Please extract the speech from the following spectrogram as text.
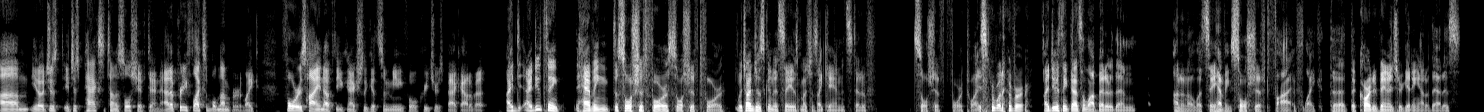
Um, you know, it just it just packs a ton of soul shift in at a pretty flexible number. Like four is high enough that you can actually get some meaningful creatures back out of it. I, d- I do think having the Soul Shift 4, Soul Shift 4, which I'm just going to say as much as I can instead of Soul Shift 4 twice or whatever, I do think that's a lot better than I don't know, let's say having Soul Shift 5. Like the the card advantage you're getting out of that is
